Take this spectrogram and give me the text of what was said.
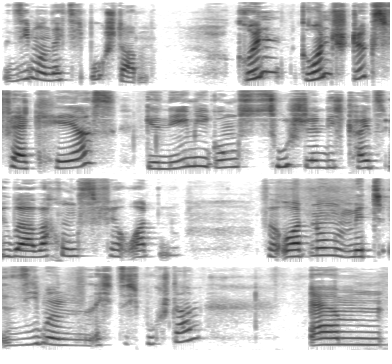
mit 67 Buchstaben. Grün Grundstücksverkehrsgenehmigungszuständigkeitsüberwachungsverordnung Verordnung mit 67 Buchstaben. Ähm,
